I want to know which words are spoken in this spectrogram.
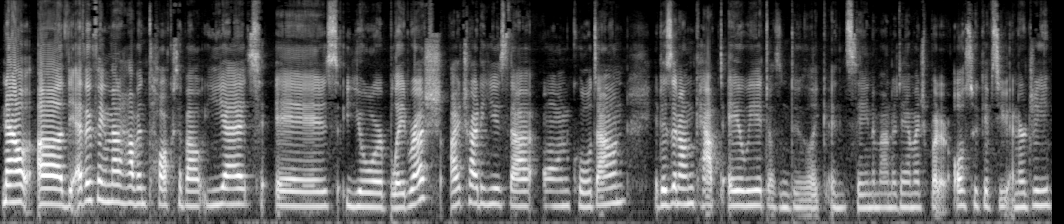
Now, uh, the other thing that I haven't talked about yet is your Blade Rush. I try to use that on cooldown. It is an uncapped AoE. It doesn't do like insane amount of damage, but it also gives you energy.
